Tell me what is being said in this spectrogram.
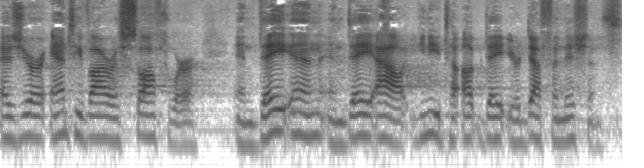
as your antivirus software. And day in and day out, you need to update your definitions.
